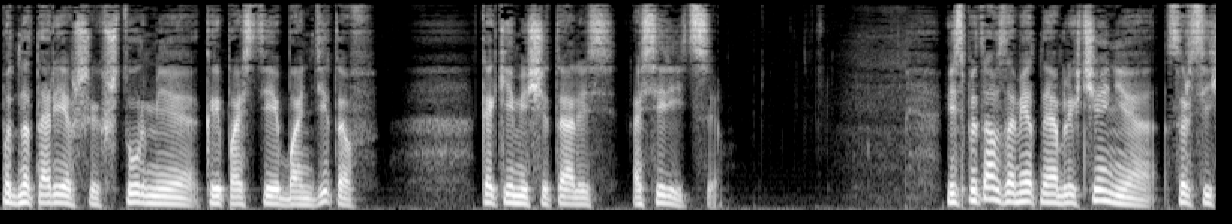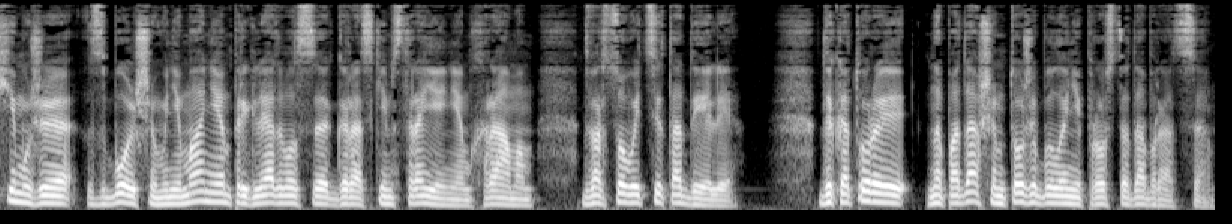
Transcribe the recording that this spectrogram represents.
поднаторевших в штурме крепостей бандитов, какими считались ассирийцы. Испытав заметное облегчение, Сарсихим уже с большим вниманием приглядывался к городским строениям, храмам, дворцовой цитадели, до которой нападавшим тоже было непросто добраться.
